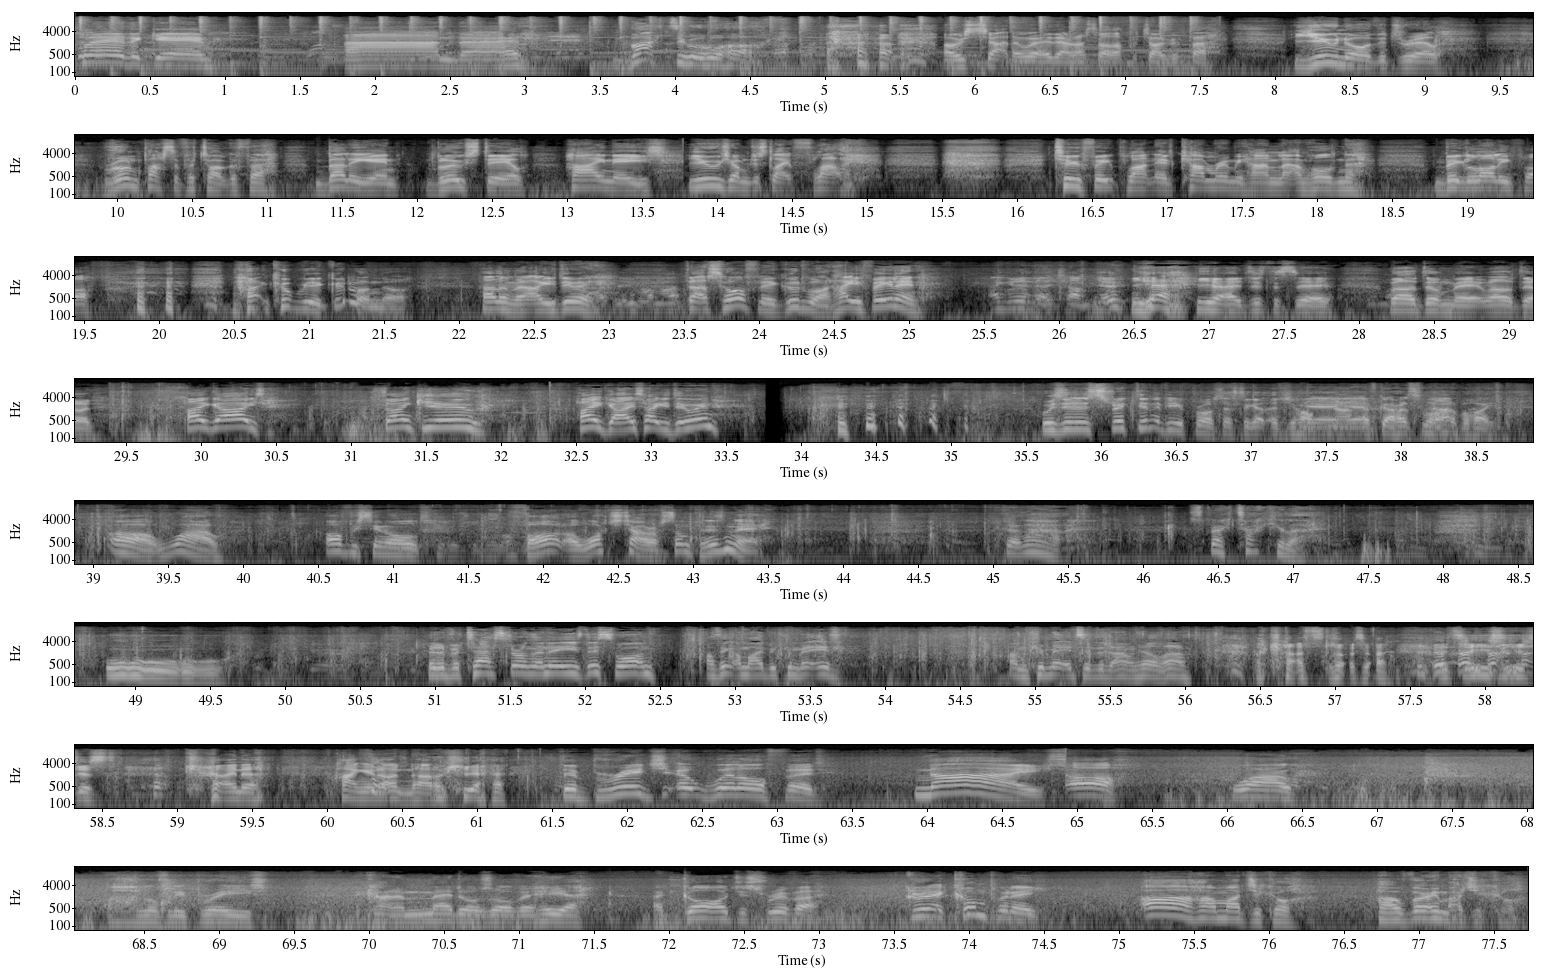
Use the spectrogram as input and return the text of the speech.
play the game. And then back to a walk. I was chatting away there and I saw that photographer. You know the drill. Run past the photographer, belly in, blue steel, high knees. Usually I'm just like flat, like, two feet planted, camera in my hand, like I'm holding a big lollipop. that could be a good one though. Hello mate, how you doing? That's hopefully a good one. How you feeling? Hang in there, champ, you? Yeah, yeah, just the same. Well done, mate, well done. Hi guys, thank you. Hi guys, how you doing? Was it a strict interview process to get the job Yeah, yeah. of Gareth Boy? Oh, wow. Obviously an old fort or watchtower or something, isn't it? Look at that. Spectacular. Ooh. Bit of a tester on the knees, this one. I think I might be committed. I'm committed to the downhill now. I can't slow down. It's easier just kind of hanging on now. Yeah. The bridge at Willowford. Nice. Oh, wow. Oh, lovely breeze. The kind of meadows over here. A gorgeous river. Great company. Ah, how magical. How very magical.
